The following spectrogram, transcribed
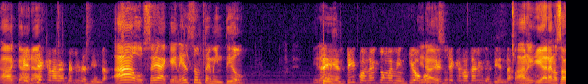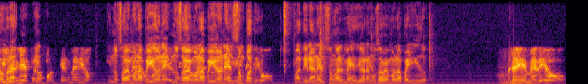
ah, el cheque no había salido de Hacienda. Ah, o sea que Nelson te mintió. Sí, el tipo Nelson me mintió porque el cheque no salió de Hacienda. y ahora no sabemos la, pero ¿por qué él me dijo? Y no sabemos el apellido, no sabemos el apellido de Nelson para tirar a Nelson al medio, ahora no sabemos el apellido. Sí, me dijo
